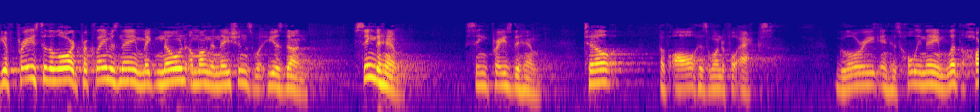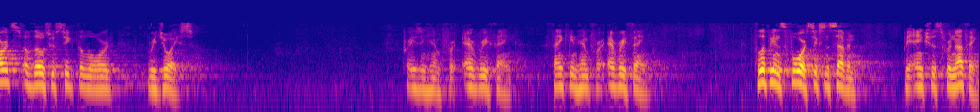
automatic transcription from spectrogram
Give praise to the Lord, proclaim his name, make known among the nations what he has done. Sing to him, sing praise to him. Tell of all his wonderful acts. Glory in his holy name. Let the hearts of those who seek the Lord rejoice. Praising him for everything, thanking him for everything. Philippians 4 6 and 7. Be anxious for nothing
